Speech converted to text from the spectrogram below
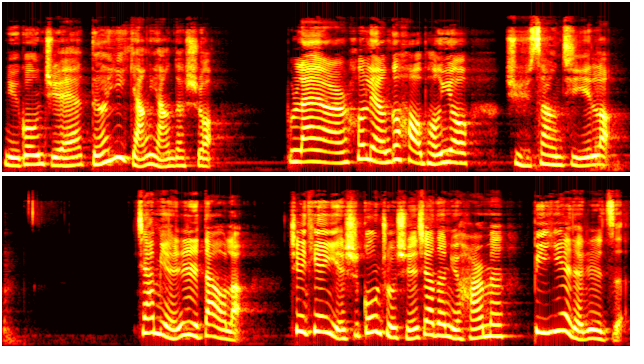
女公爵得意洋洋地说。布莱尔和两个好朋友沮丧极了。加冕日到了，这天也是公主学校的女孩们毕业的日子。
